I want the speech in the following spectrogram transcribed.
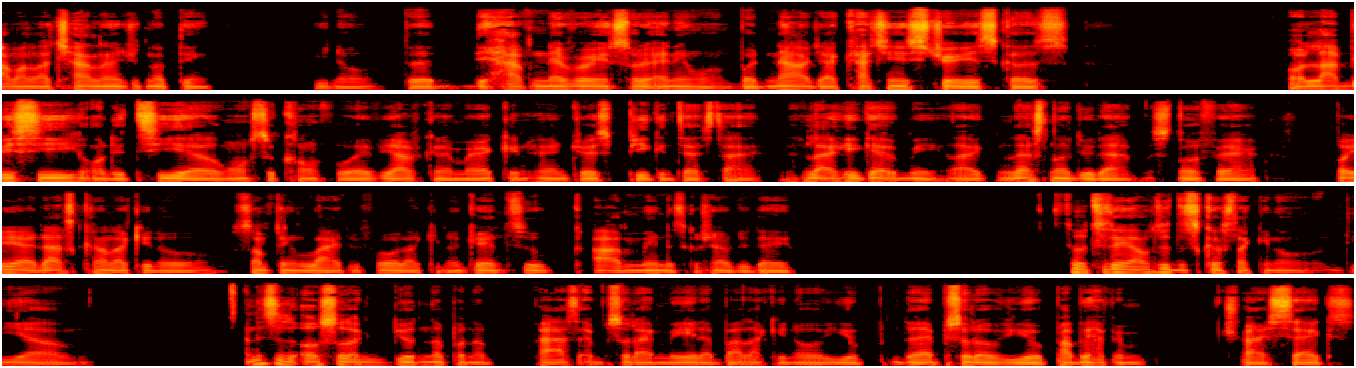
amala challenge, or nothing. You know, the, they have never insulted anyone. But now they're catching strays because Olabisi on the TL wants to come for every African American who enjoys pig intestine. like, you get me? Like, let's not do that. It's not fair. But yeah, that's kind of like, you know, something light before, like, you know, getting to our main discussion of the day. So today I want to discuss, like, you know, the, um, and this is also like building up on a past episode I made about, like, you know, you the episode of you probably having try sex.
